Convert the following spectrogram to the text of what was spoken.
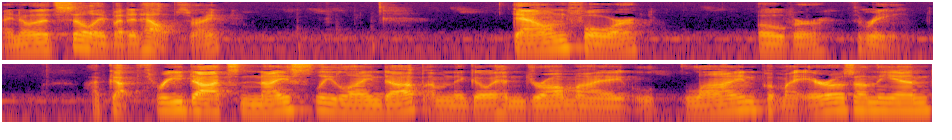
I know that's silly, but it helps, right? Down four over three. I've got three dots nicely lined up. I'm gonna go ahead and draw my line, put my arrows on the end.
